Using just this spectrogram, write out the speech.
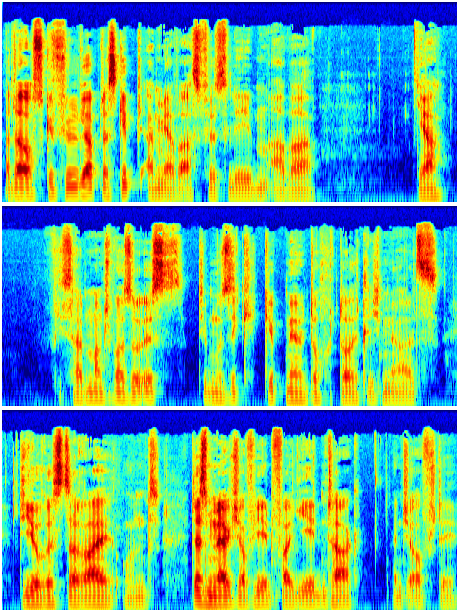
hat auch das Gefühl gehabt, das gibt einem ja was fürs Leben. Aber ja, wie es halt manchmal so ist, die Musik gibt mir doch deutlich mehr als die Juristerei. Und das merke ich auf jeden Fall jeden Tag, wenn ich aufstehe.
